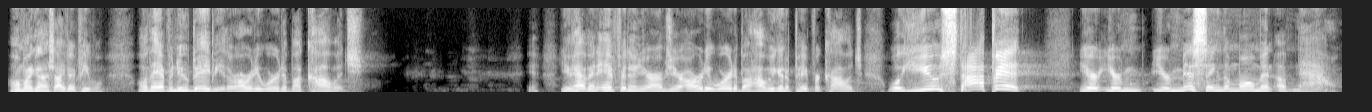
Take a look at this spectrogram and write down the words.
Oh my gosh, I've had people, oh, they have a new baby. They're already worried about college. You have an infant in your arms and you're already worried about how we're going to pay for college. Will you stop it? You're, you're, you're missing the moment of now.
